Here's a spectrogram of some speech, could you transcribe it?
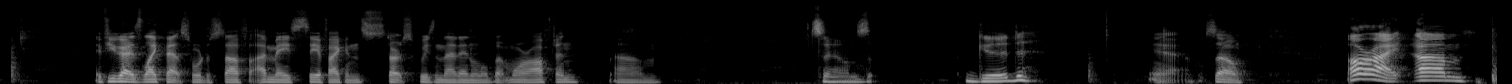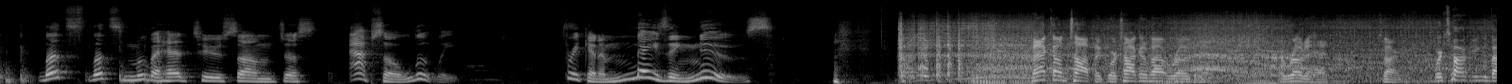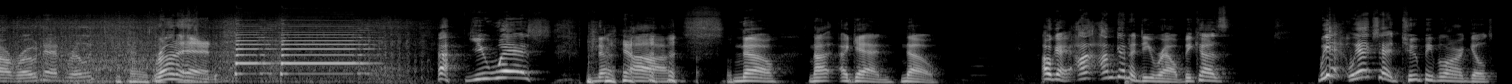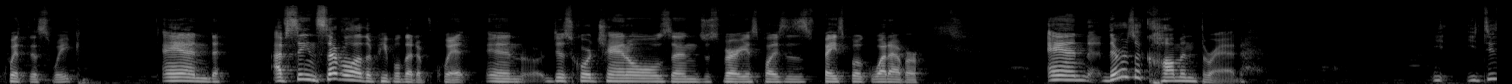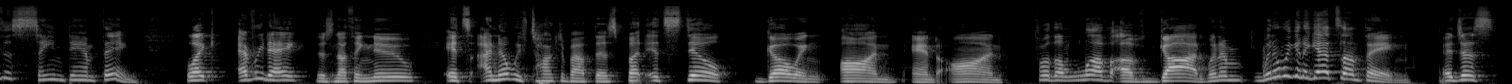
if you guys like that sort of stuff, I may see if I can start squeezing that in a little bit more often. Um Sounds good. Yeah. So all right. Um let's let's move ahead to some just absolutely freaking amazing news. Back on topic. We're talking about road ahead. Or road ahead. Sorry. We're talking about Roadhead, really? Road ahead. you wish. No, uh, no, not again. No. Okay, I, I'm gonna derail because we we actually had two people on our guild quit this week, and I've seen several other people that have quit in Discord channels and just various places, Facebook, whatever. And there is a common thread. You, you do the same damn thing. Like every day, there's nothing new. It's, I know we've talked about this, but it's still going on and on. For the love of God, when am when are we gonna get something? It just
